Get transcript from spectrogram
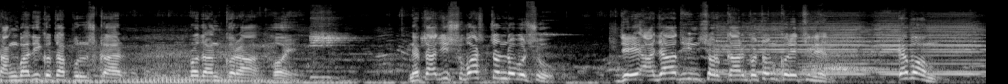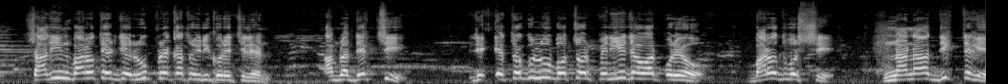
সাংবাদিকতা পুরস্কার প্রদান করা হয়। নেতাজি সুভাষচন্দ্র বসু যে আজাদ হিন্দ সরকার গঠন করেছিলেন এবং স্বাধীন ভারতের যে রূপরেখা তৈরি করেছিলেন, আমরা দেখছি যে এতগুলো বছর পেরিয়ে যাওয়ার পরেও ভারতবর্ষে নানা দিক থেকে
